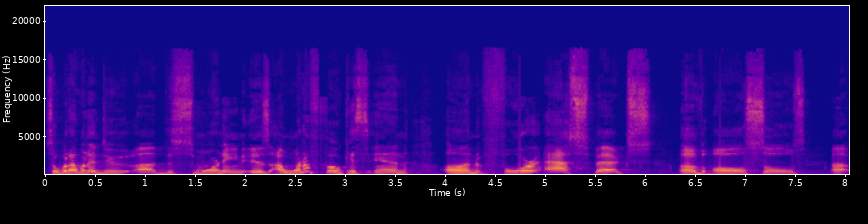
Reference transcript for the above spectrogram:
So, what I want to do uh, this morning is I want to focus in on four aspects of all souls. Uh,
